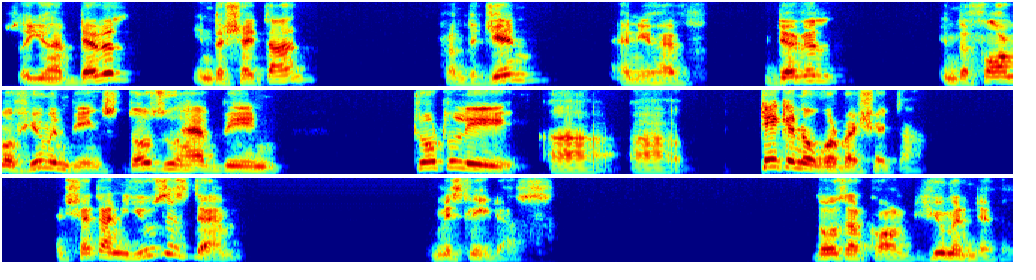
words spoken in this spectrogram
So you have devil in the shaitan from the jinn, and you have devil in the form of human beings, those who have been totally uh, uh, taken over by shaitan. And shaitan uses them mislead us. Those are called human devil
